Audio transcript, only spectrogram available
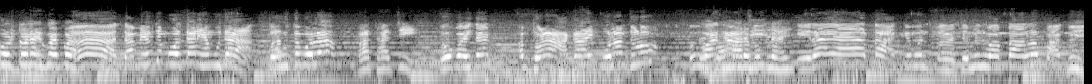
બોલતો નહીં કોઈ પણ? હા તમે એમ બોલતા નહીં હમુદા? તો હું તો બોલો. વાત સાચી. તો ભાઈ તને આમ થોડા આગળ આવી બોલો ને થોડું. વાત સાચી. એરા હતા કે મને જમીન વાપા આલો ભાગવી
